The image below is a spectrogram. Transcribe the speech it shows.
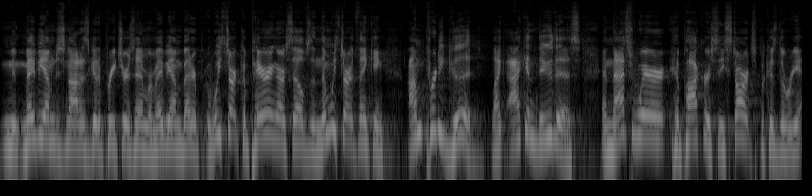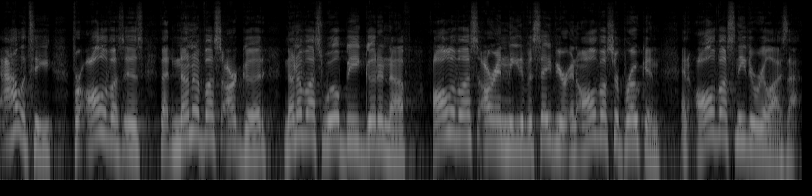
maybe I'm just not as good a preacher as him, or maybe I'm better. We start comparing ourselves, and then we start thinking, I'm pretty good. Like, I can do this. And that's where hypocrisy starts because the reality for all of us is that none of us are good. None of us will be good enough. All of us are in need of a Savior, and all of us are broken. And all of us need to realize that.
